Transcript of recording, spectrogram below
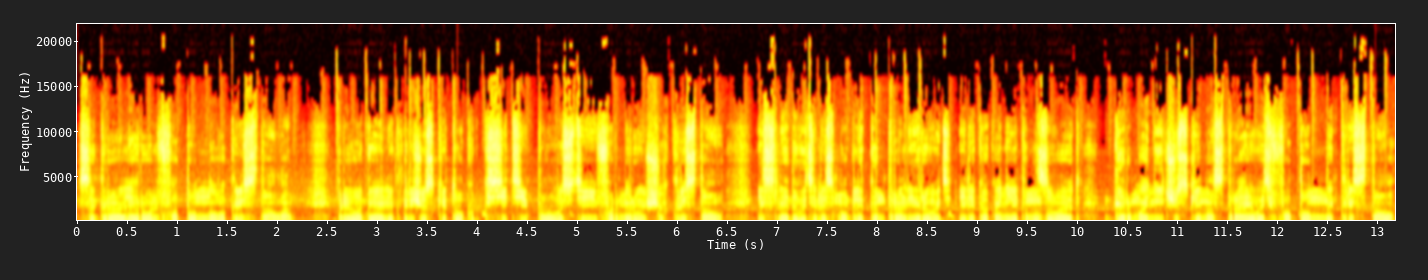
сыграли роль фотонного кристалла. Прилагая электрический ток к сети полостей, формирующих кристалл, исследователи смогли контролировать, или как они это называют, гармонически настраивать фотонный кристалл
